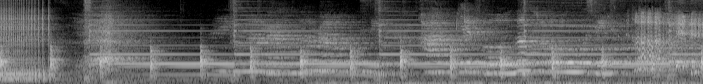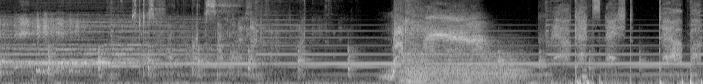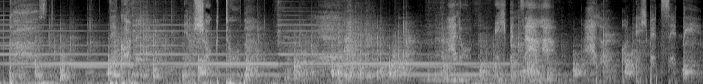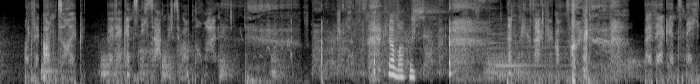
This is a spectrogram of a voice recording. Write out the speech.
Wer Ja, mach ruhig. Dann, wie gesagt, willkommen zurück. Bei Wer kennt's nicht?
